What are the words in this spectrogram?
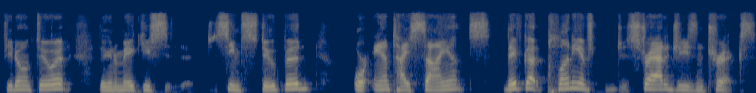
if you don't do it. They're going to make you s- seem stupid or anti science. They've got plenty of strategies and tricks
